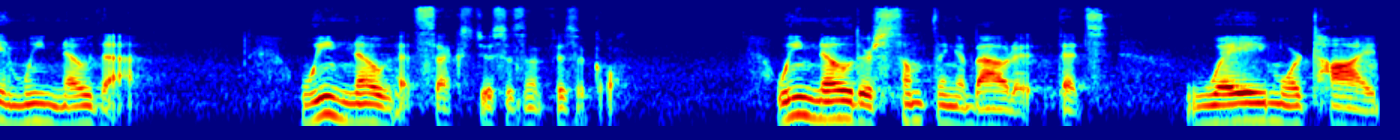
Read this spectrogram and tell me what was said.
And we know that. We know that sex just isn't physical. We know there's something about it that's way more tied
